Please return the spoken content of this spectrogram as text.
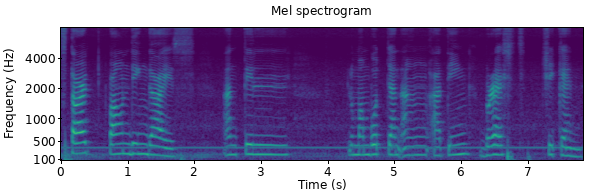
Start pounding guys until lumambot yan ang ating breast chicken.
